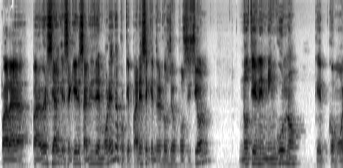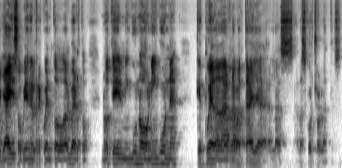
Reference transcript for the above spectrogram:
para, para ver si alguien se quiere salir de Morena, porque parece que entre los de oposición no tienen ninguno que como ya hizo bien el recuento Alberto, no tiene ninguno o ninguna que pueda dar la batalla a las, a las corcholatas.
